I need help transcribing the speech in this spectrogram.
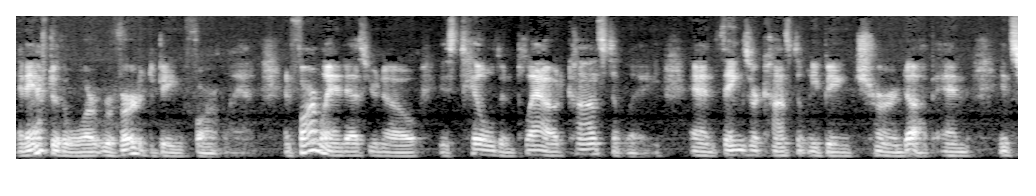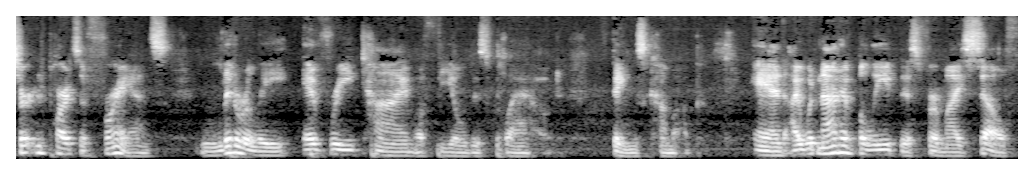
And after the war, reverted to being farmland. And farmland, as you know, is tilled and plowed constantly, and things are constantly being churned up. And in certain parts of France, literally every time a field is plowed, things come up. And I would not have believed this for myself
